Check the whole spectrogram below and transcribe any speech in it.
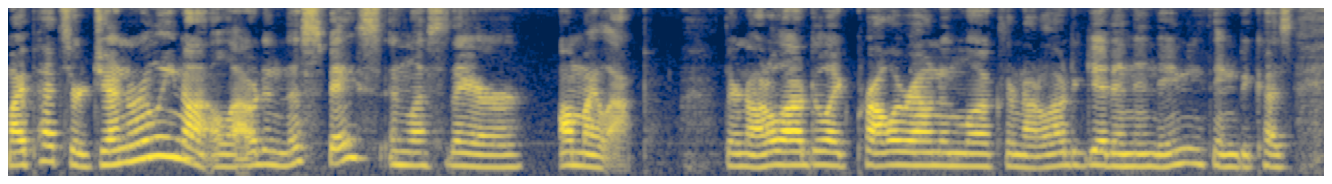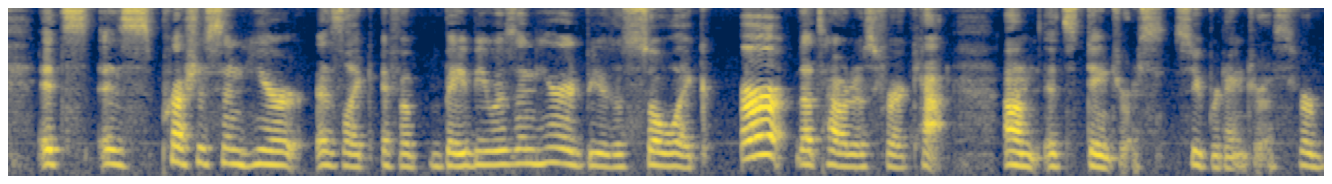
My pets are generally not allowed in this space unless they're on my lap. They're not allowed to like prowl around and look. They're not allowed to get in into anything because it's as precious in here as like if a baby was in here, it'd be just so like, er, that's how it is for a cat. Um, it's dangerous, super dangerous for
